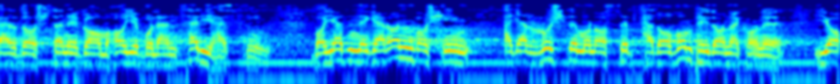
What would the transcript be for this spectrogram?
برداشتن گامهای بلندتری هستیم. باید نگران باشیم اگر رشد مناسب تداوم پیدا نکنه یا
